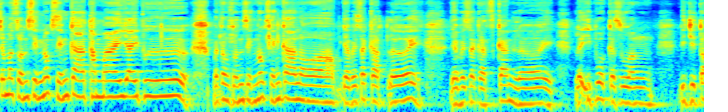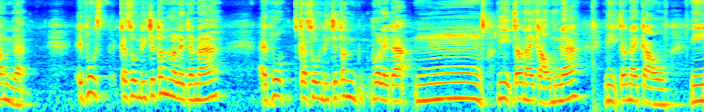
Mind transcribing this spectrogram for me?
จะมาสนเสียงนกเสียงกาทำไมยายพือไม่ต้องสนเสียงนกเสียงกาหรอก อย่าไปสกัดเลย อย่าไปสกัดกั้นเลย และอีพวกกระทรวงดิจิตอลแหละ ไอ้พวกกระทรวงดิจิตอลวอลเล็ตนะ ไอ้พวกกระทรวงดิจิตอลวอลเล็ตอะอืมนี่เจ้านายเก่ามึงนะ นี่เจ้านายเก่า นี่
